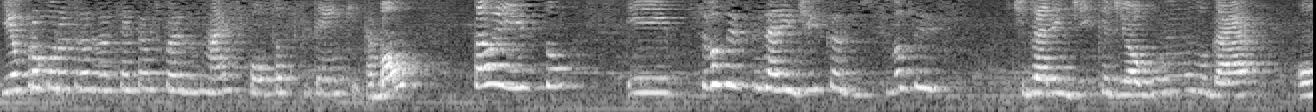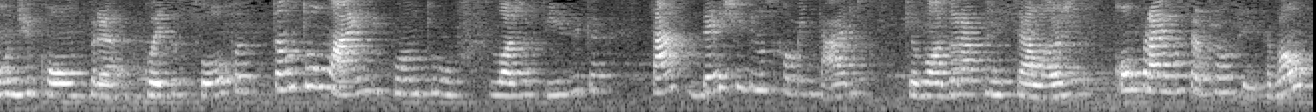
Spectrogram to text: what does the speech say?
E eu procuro trazer sempre as coisas mais fofas que tem aqui, tá bom? Então é isso. E se vocês quiserem dicas, se vocês tiverem dica de algum lugar onde compra coisas fofas, tanto online quanto loja física, tá? Deixa aqui nos comentários, que eu vou adorar conhecer a loja, comprar e mostrar pra vocês, tá bom?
